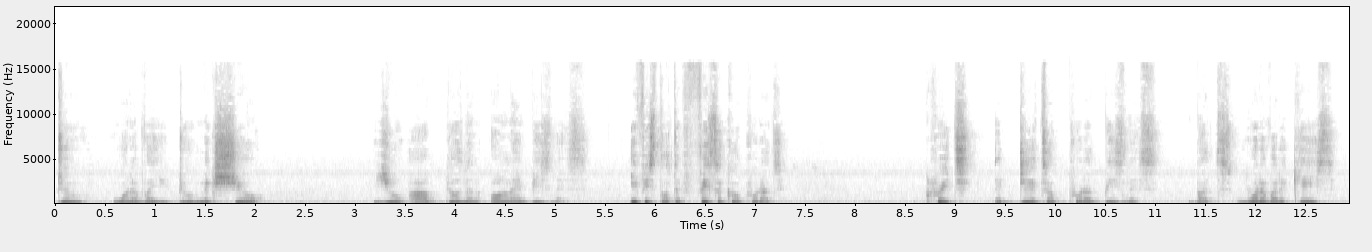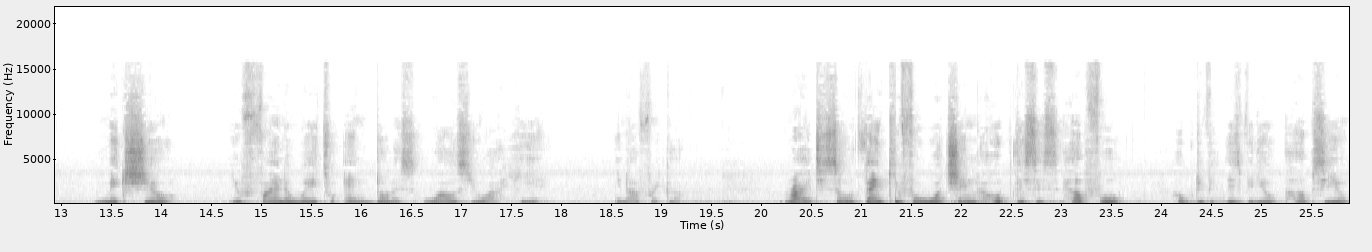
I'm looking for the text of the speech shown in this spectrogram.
do, whatever you do, make sure you are building an online business. If it's not a physical product, create a digital product business. But whatever the case, make sure you find a way to earn dollars whilst you are here in Africa. Right, so thank you for watching. I hope this is helpful hope this video helps you.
